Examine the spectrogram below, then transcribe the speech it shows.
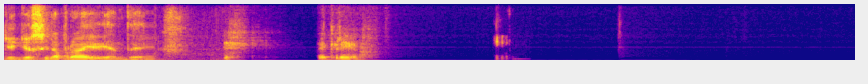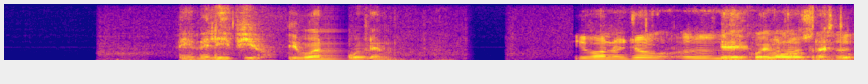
Yo, yo soy la prueba viviente, ¿eh? Te creo. I believe you. Y bueno, Willem, Y bueno, yo. eh, ¿Qué juego bueno, traes tú?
